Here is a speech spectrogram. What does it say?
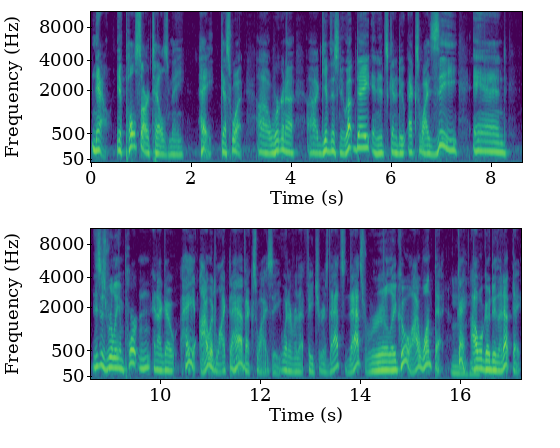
Now, if Pulsar tells me, hey, guess what? Uh, we're going to uh, give this new update and it's going to do XYZ. And this is really important. And I go, hey, I would like to have XYZ, whatever that feature is. That's that's really cool. I want that. Okay, I will go do that update.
